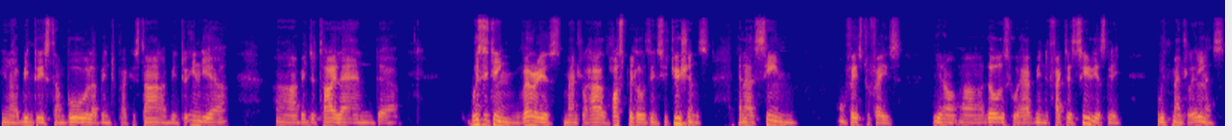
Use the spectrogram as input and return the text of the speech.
You know, I've been to Istanbul, I've been to Pakistan, I've been to India, uh, I've been to Thailand, uh, visiting various mental health hospitals, institutions, and I've seen on face to face, you know, uh, those who have been affected seriously with mental illness.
